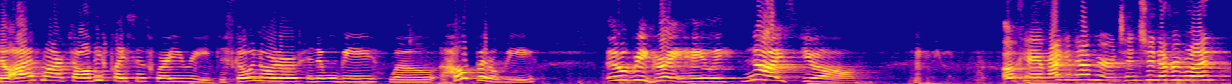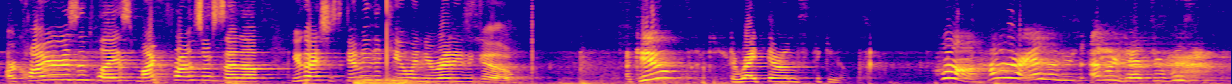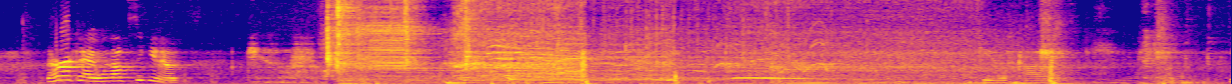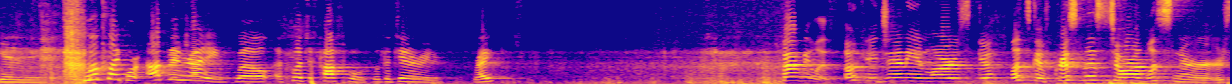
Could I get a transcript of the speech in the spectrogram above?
Now, I've marked all these places where you read. Just go in order, and it will be, well, I hope it'll be. It'll be great, Haley. Nice job. Okay, if I can have your attention, everyone. Our choir is in place, microphones are set up. You guys just give me the cue when you're ready to go. A cue? They're right there on the sticky notes. Huh? How did our ancestors ever get through this hurricane without sticky notes? Jesus, Kyle. Yay. Looks like we're up and running. Well, as much as possible with the generator, right? Fabulous. Okay, Jenny and Mars, let's give Christmas to our listeners.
